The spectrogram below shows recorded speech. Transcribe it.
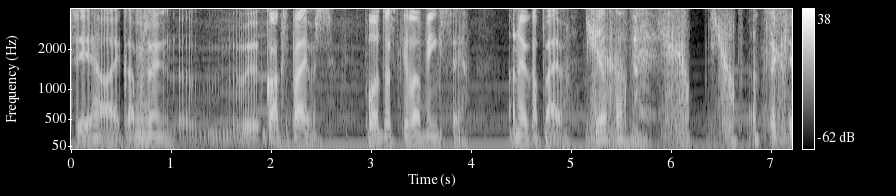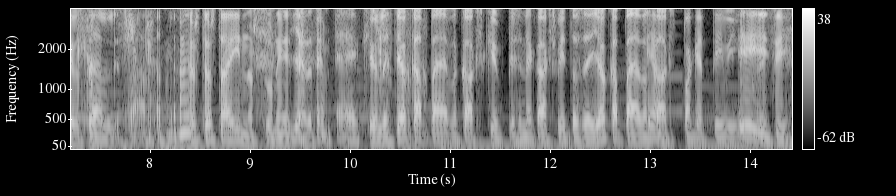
siihen aikaan. Mä söin ö, kaksi päivässä. Puolitoista kiloa vinksejä. Aina joka päivä. Joka päivä. On se kyllä sälli saatana. Ja jos jostain innostuu, niin tiedät sen. Ei, kyllä. että Joka päivä 20 ja 25 Joka päivä Joo. kaksi pakettia vinksejä. Easy.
